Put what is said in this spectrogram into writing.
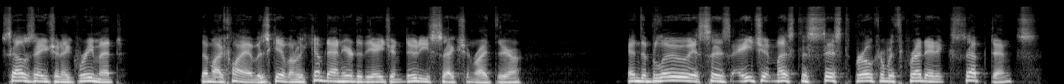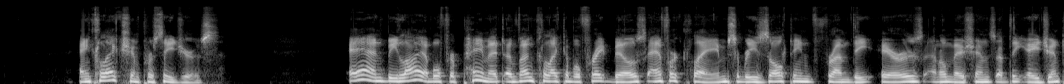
sales agent agreement that my client was given. We come down here to the agent duties section right there. In the blue, it says agent must assist broker with credit acceptance and collection procedures and be liable for payment of uncollectible freight bills and for claims resulting from the errors and omissions of the agent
